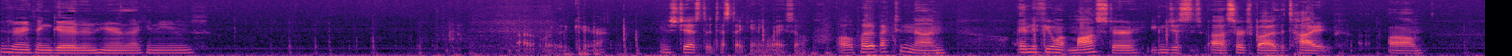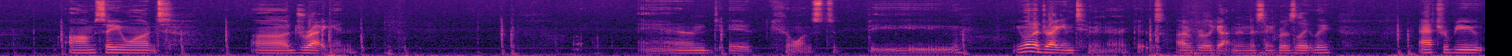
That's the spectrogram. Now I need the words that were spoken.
Is there anything good in here that I can use? I don't really care. It's just a test deck anyway, so I'll put it back to none. And if you want monster, you can just uh, search by the type. Um, um, say you want uh, dragon, and it wants to be. You want a dragon tuner because I've really gotten into synchros lately. Attribute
